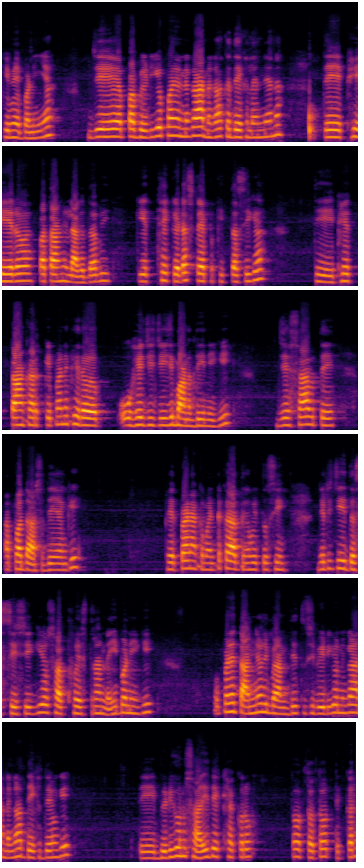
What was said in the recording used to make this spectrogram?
ਕਿਵੇਂ ਬਣੀ ਆ। ਜੇ ਆਪਾਂ ਵੀਡੀਓ ਭਾਣੇ ਨਿਗਾਹ ਨਿਗਾਹ ਕੇ ਦੇਖ ਲੈਂਦੇ ਆ ਨਾ, ਤੇ ਫਿਰ ਪਤਾ ਨਹੀਂ ਲੱਗਦਾ ਵੀ ਕਿ ਇੱਥੇ ਕਿਹੜਾ ਸਟੈਪ ਕੀਤਾ ਸੀਗਾ। ਤੇ ਫਿਰ ਤਾਂ ਕਰਕੇ ਭਾਣੇ ਫਿਰ ਉਹੇ ਜੀ ਚੀਜ਼ ਬਣਦੀ ਨਹੀਂਗੀ ਜਿਸ ਹਿਸਾਬ ਤੇ ਆਪਾਂ ਦੱਸ ਦਿਆਂਗੇ। ਫਿਰ ਭੈਣਾਂ ਕਮੈਂਟ ਕਰਦੀਆਂ ਵੀ ਤੁਸੀਂ ਜਿਹੜੀ ਚੀਜ਼ ਦੱਸੀ ਸੀਗੀ, ਉਹ ਸਾਥੋਂ ਇਸ ਤਰ੍ਹਾਂ ਨਹੀਂ ਬਣੀਗੀ ਉਹ ਭੈਣੇ ਤਾਂਿਓ ਨਹੀਂ ਬਣਦੀ, ਤੁਸੀਂ ਵੀਡੀਓ ਨਿਗਾਹ ਨਿਗਾਹ ਦੇਖਦੇ ਹੋਗੇ ਤੇ ਵੀਡੀਓ ਨੂੰ ਸਾਰੀ ਦੇਖਿਆ ਕਰੋ। ਧੁਰ ਤੋਂ ਧੁਰ ਤਿੱਕਰ।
